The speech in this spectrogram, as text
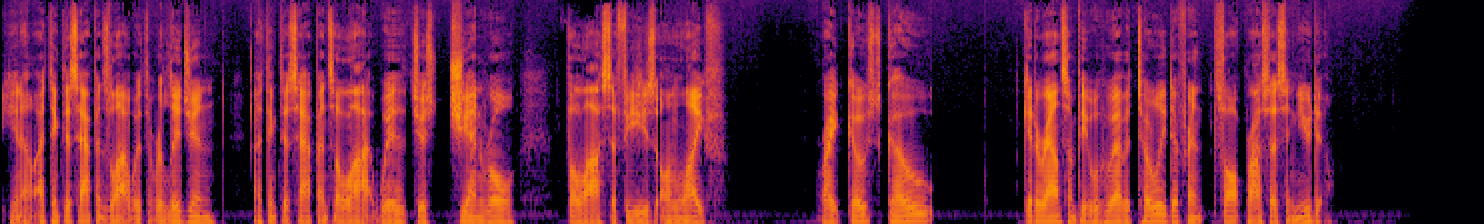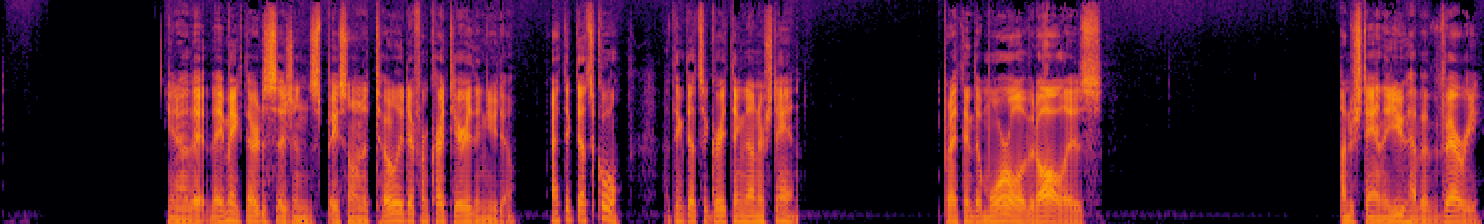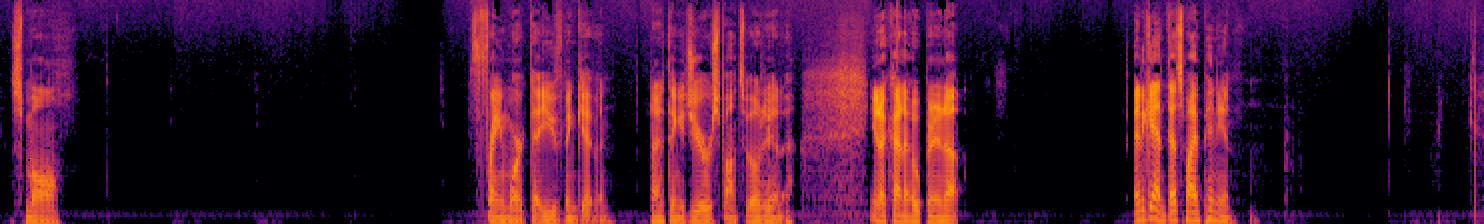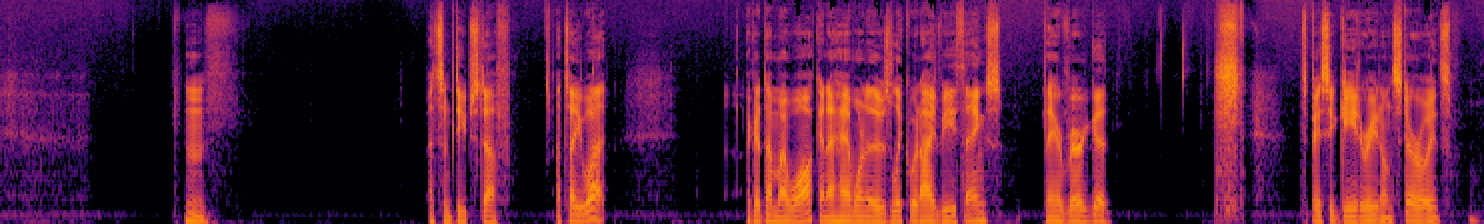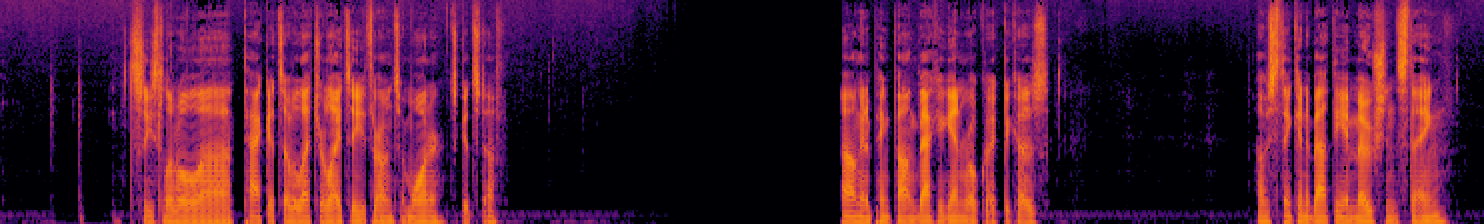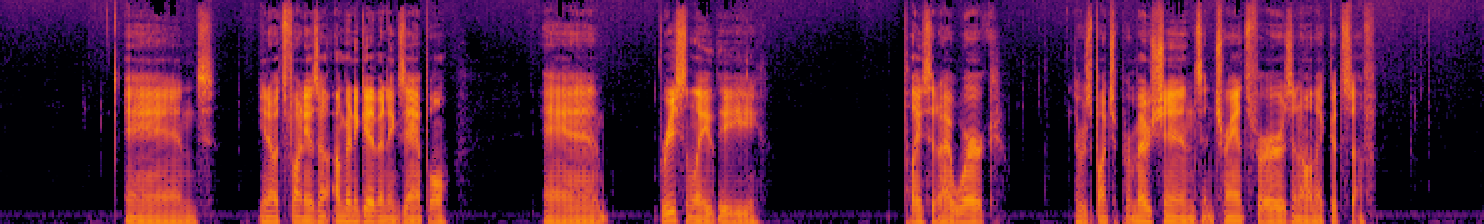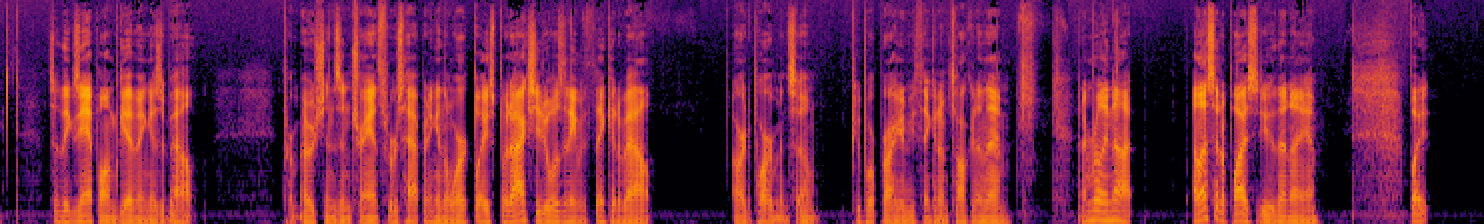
You know, I think this happens a lot with religion. I think this happens a lot with just general philosophies on life. Right? Go go get around some people who have a totally different thought process than you do. You know, they, they make their decisions based on a totally different criteria than you do. I think that's cool. I think that's a great thing to understand. But I think the moral of it all is understand that you have a very small framework that you've been given. And I think it's your responsibility to, you know, kind of open it up. And again, that's my opinion. Hmm. That's some deep stuff. I'll tell you what. I got done my walk and I had one of those liquid IV things. They are very good. It's basically Gatorade on steroids. It's these little uh, packets of electrolytes that you throw in some water. It's good stuff. I'm going to ping pong back again real quick because I was thinking about the emotions thing. And, you know, it's funny. I'm going to give an example. And recently, the place that I work, there was a bunch of promotions and transfers and all that good stuff. So the example I'm giving is about promotions and transfers happening in the workplace, but I actually wasn't even thinking about our department. So people are probably going to be thinking I'm talking to them. I'm really not. Unless it applies to you, then I am. But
